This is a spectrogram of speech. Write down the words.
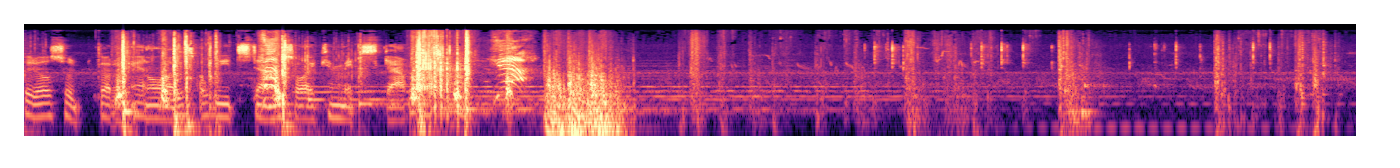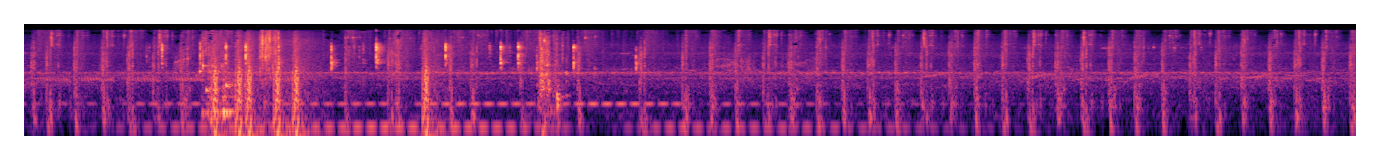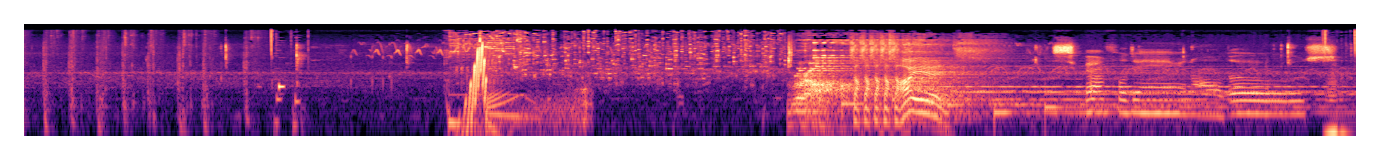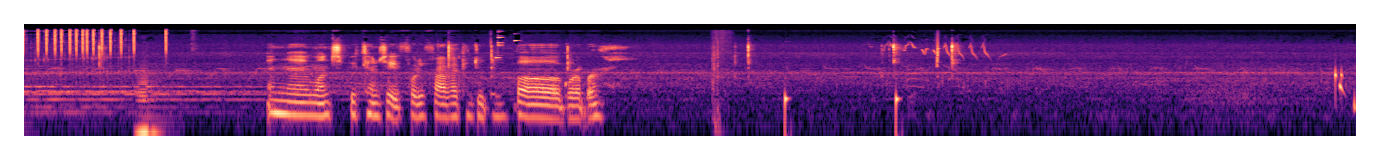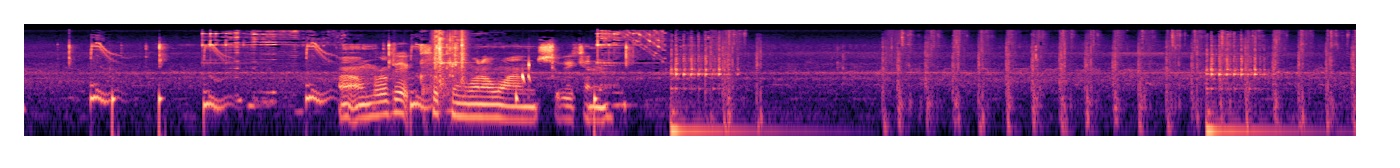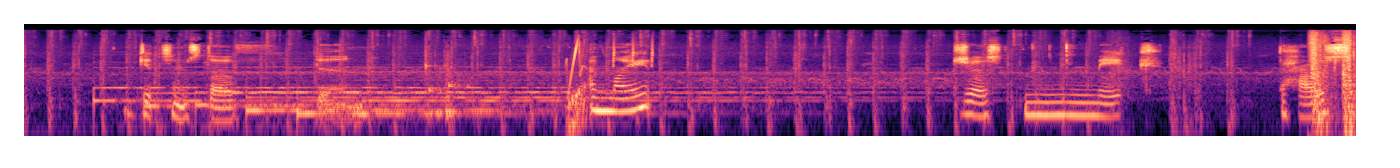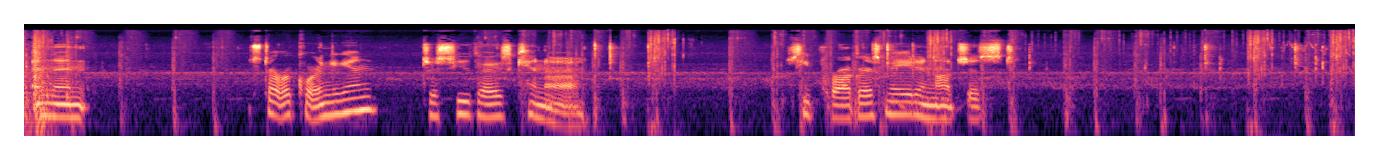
I also gotta analyze a weed stem so I can make scaffolding. Yeah! Science! Scaffolding and all those. And then once it becomes 845, I can do bug rubber. Um, we'll get cooking 101 so we can get some stuff done. I might just make the house and then start recording again just so you guys can uh see progress made and not just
